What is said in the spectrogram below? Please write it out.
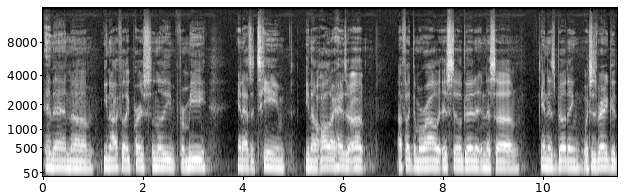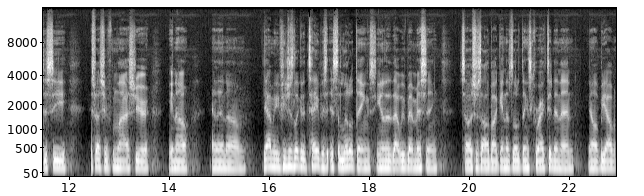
And then, um, you know, I feel like personally for me and as a team, you know, all our heads are up. I feel like the morale is still good in this um, in this building, which is very good to see, especially from last year. You know, and then um, yeah, I mean, if you just look at the tape, it's, it's the little things you know that, that we've been missing. So it's just all about getting those little things corrected, and then you know be able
